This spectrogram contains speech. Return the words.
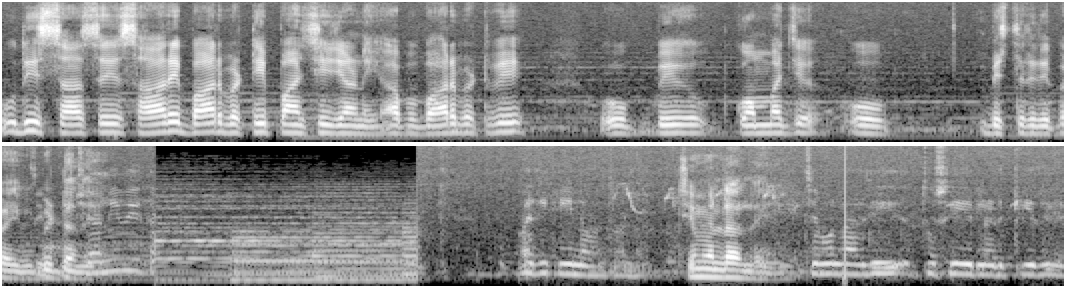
ਉਹਦੀ ਸੱਸ ਸਾਰੇ ਬਾਹਰ ਬੈਠੇ ਪੰਜ ਛੇ ਜਾਣੇ ਆਪ ਬਾਹਰ ਬੈਠੇ ਉਹ ਬੇ ਕੋਮਾ 'ਚ ਉਹ ਬਿਸਤਰੇ ਦੇ ਪਾਈ ਵੀ ਬਿੱਡਾਂ ਦੇ। ਭਾਜੀ ਕੀ ਨਾਮ ਤੁਹਾਡਾ? ਚਿਮਨ ਲਾ ਲਈ ਜੀ। ਚਮਨ ਲਾਲ ਜੀ ਤੁਸੀਂ ਲੜਕੀ ਦੇ?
